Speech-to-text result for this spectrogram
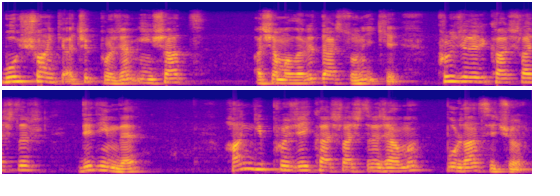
Bu şu anki açık projem inşaat aşamaları ders sonu 2. Projeleri karşılaştır dediğimde hangi projeyi karşılaştıracağımı buradan seçiyorum.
